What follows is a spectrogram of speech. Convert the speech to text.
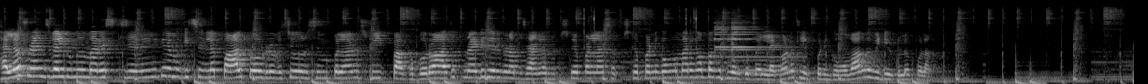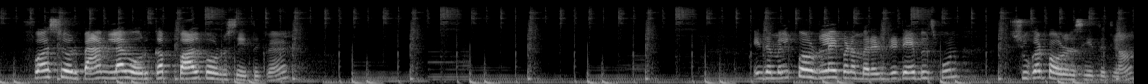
ஹலோ ஃப்ரெண்ட்ஸ் வெல்கம் டு மரஸ் கிச்சன் இன்றைக்கி நம்ம கிச்சனில் பால் பவுடரை வச்சு ஒரு சிம்பிளான ஸ்வீட் பார்க்க போகிறோம் அதுக்கு முன்னாடி இருக்க நம்ம சேனலை சப்ஸ்கிரைப் பண்ணலாம் சப்ஸ்கிரைப் பண்ணிக்கோங்க. மறக்காம பக்கத்தில் இருக்க பெல் ஐக்கானை கிளிக் பண்ணிக்கோங்க. வாங்க வீடியோக்குள்ளே போகலாம் ஃபர்ஸ்ட் ஒரு பேனில் ஒரு கப் பால் பவுடர் சேர்த்துக்கிறேன். இந்த மில்க் பவுடரில் இப்போ நம்ம ரெண்டு டேபிள் ஸ்பூன் சுகர் பவுடரை சேர்த்துக்கலாம்.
